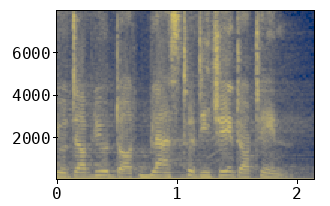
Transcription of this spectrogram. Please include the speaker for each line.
Speaker 1: www.blasterdj.in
